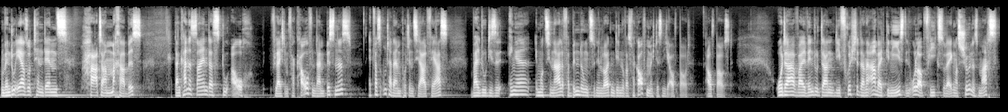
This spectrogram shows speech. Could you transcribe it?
Und wenn du eher so Tendenz harter Macher bist, dann kann es sein, dass du auch vielleicht im Verkauf, in deinem Business etwas unter deinem Potenzial fährst, weil du diese enge emotionale Verbindung zu den Leuten, denen du was verkaufen möchtest, nicht aufbaut, aufbaust. Oder weil wenn du dann die Früchte deiner Arbeit genießt, in Urlaub fliegst oder irgendwas Schönes machst,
